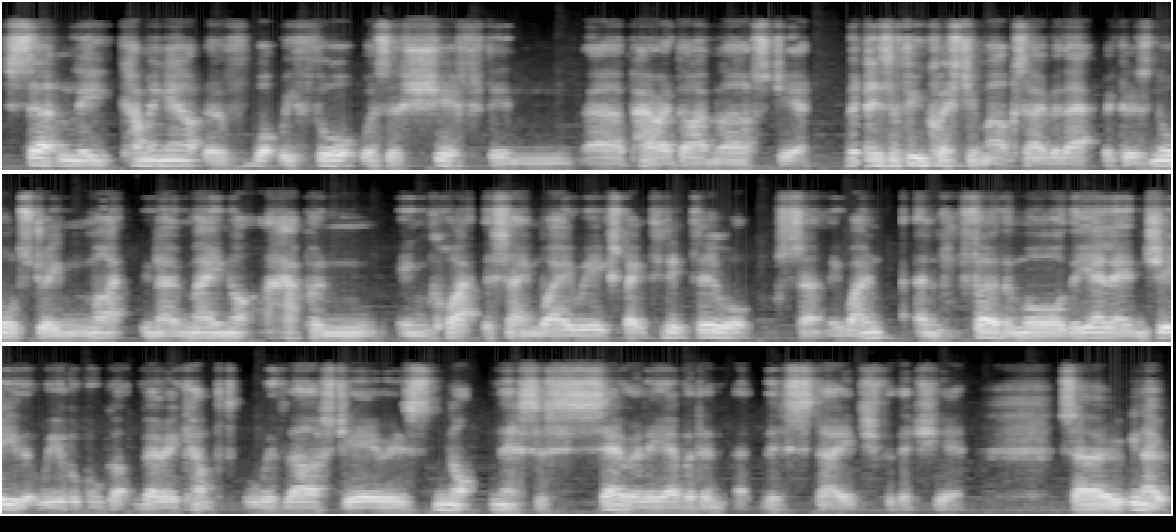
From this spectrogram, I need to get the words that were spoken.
certainly coming out of what we thought was a shift in uh, paradigm last year there's a few question marks over that because Nord Stream might, you know, may not happen in quite the same way we expected it to, or certainly won't. And furthermore, the LNG that we all got very comfortable with last year is not necessarily evident at this stage for this year. So, you know,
